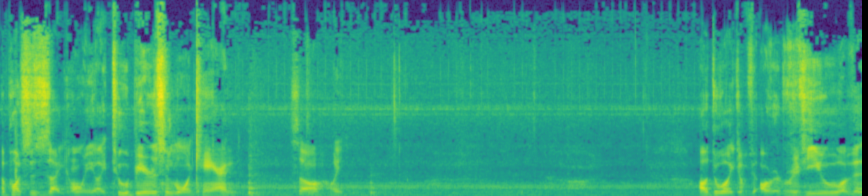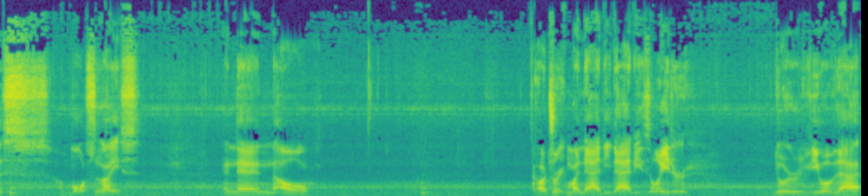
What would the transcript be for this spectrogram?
And plus this is like only like two beers in one can. So like I'll do like a, a review of this of Molson Ice and then I'll I'll drink my Natty Daddies later do a review of that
